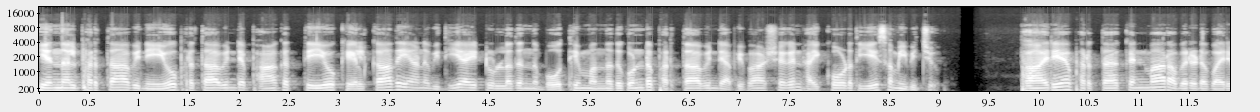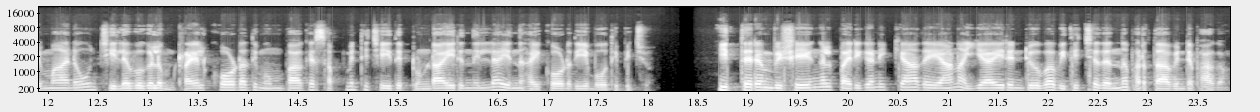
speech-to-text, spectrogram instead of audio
എന്നാൽ ഭർത്താവിനെയോ ഭർത്താവിന്റെ ഭാഗത്തെയോ കേൾക്കാതെയാണ് വിധിയായിട്ടുള്ളതെന്ന് ബോധ്യം വന്നതുകൊണ്ട് ഭർത്താവിന്റെ അഭിഭാഷകൻ ഹൈക്കോടതിയെ സമീപിച്ചു. ഭാര്യ ഭർത്താക്കന്മാർ അവരുടെ വരുമാനവും ചിലവുകളും ട്രയൽ കോടതി മുമ്പാകെ സബ്മിറ്റ് ചെയ്തിട്ടുണ്ടായിരുന്നില്ല എന്ന് ഹൈക്കോടതിയെ ബോധിപ്പിച്ചു. ഇത്തരം വിഷയങ്ങൾ പരിഗണിക്കാതെയാണ് അയ്യായിരം രൂപ വിധിച്ചതെന്ന് ഭർത്താവിന്റെ ഭാഗം.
